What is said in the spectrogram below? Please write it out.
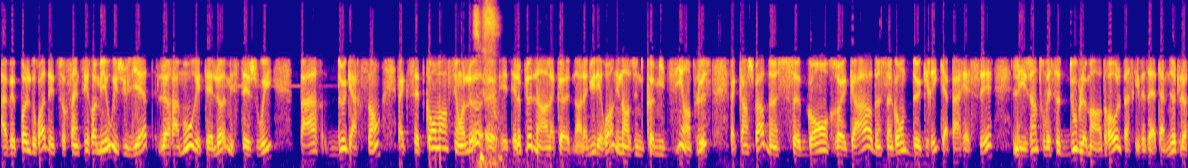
avaient pas le droit d'être sur scène. Tu Roméo et Juliette, leur amour était là, mais c'était joué par deux garçons. Fait que cette convention-là euh, était là. Puis là, dans la, dans la Nuit des Rois, on est dans une comédie en plus. Fait que quand je parle d'un second regard, d'un second degré qui apparaissait, les gens trouvaient ça doublement drôle parce qu'ils faisaient à ta minute, là,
